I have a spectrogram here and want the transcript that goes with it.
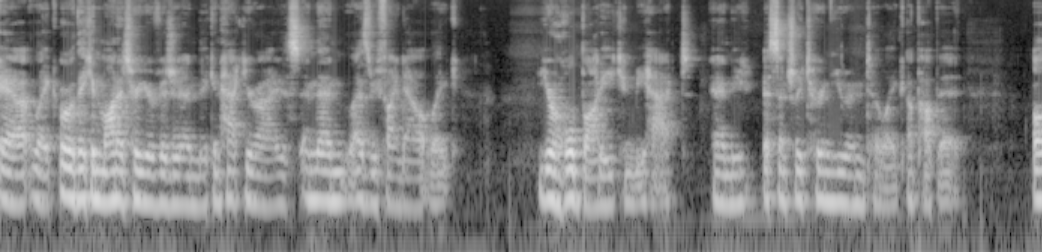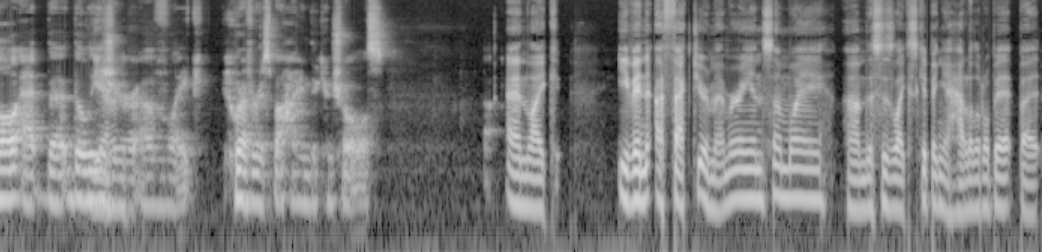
uh, like or they can monitor your vision they can hack your eyes and then as we find out like your whole body can be hacked and you essentially turn you into like a puppet all at the the leisure yeah. of like whoever is behind the controls and like even affect your memory in some way. Um, this is like skipping ahead a little bit, but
